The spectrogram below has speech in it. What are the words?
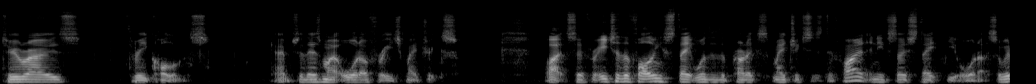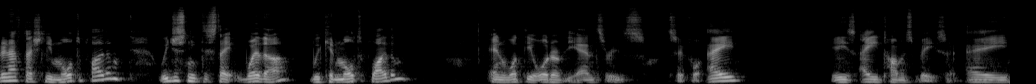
Two rows, three columns. Okay, so there's my order for each matrix. Alright, so for each of the following, state whether the product matrix is defined, and if so, state the order. So we don't have to actually multiply them. We just need to state whether we can multiply them and what the order of the answer is. So for A, it is A times B. So A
